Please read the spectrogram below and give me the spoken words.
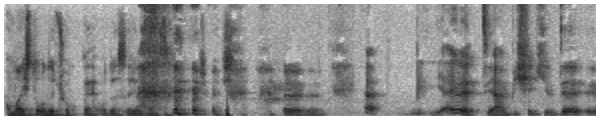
Ama işte o da çok be. O da sayılmaz. evet evet. Ya, evet yani bir şekilde e,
